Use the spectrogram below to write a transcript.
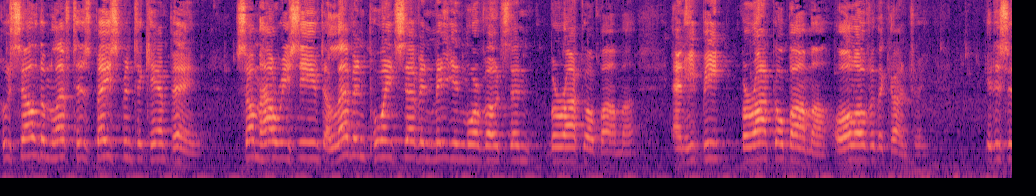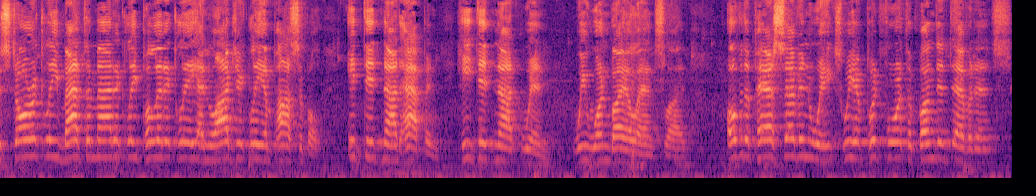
who seldom left his basement to campaign, somehow received 11.7 million more votes than Barack Obama, and he beat Barack Obama all over the country. It is historically, mathematically, politically, and logically impossible it did not happen. He did not win. We won by a landslide. Over the past seven weeks, we have put forth abundant evidence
